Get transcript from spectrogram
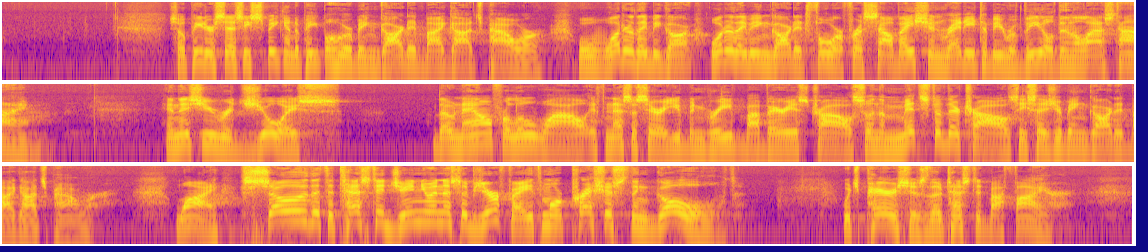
So Peter says he's speaking to people who are being guarded by God's power. Well, what are they be what are they being guarded for? For a salvation ready to be revealed in the last time. In this you rejoice though now for a little while, if necessary, you've been grieved by various trials. So, in the midst of their trials, he says you're being guarded by God's power. Why? So that the tested genuineness of your faith, more precious than gold, which perishes though tested by fire,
